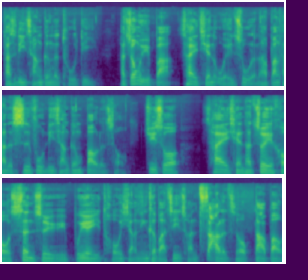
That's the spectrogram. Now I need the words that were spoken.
他是李长庚的徒弟，他终于把蔡牵围住了，然后帮他的师父李长庚报了仇。据说。蔡牵他最后甚至于不愿意投降，宁可把自己船炸了之后大爆，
